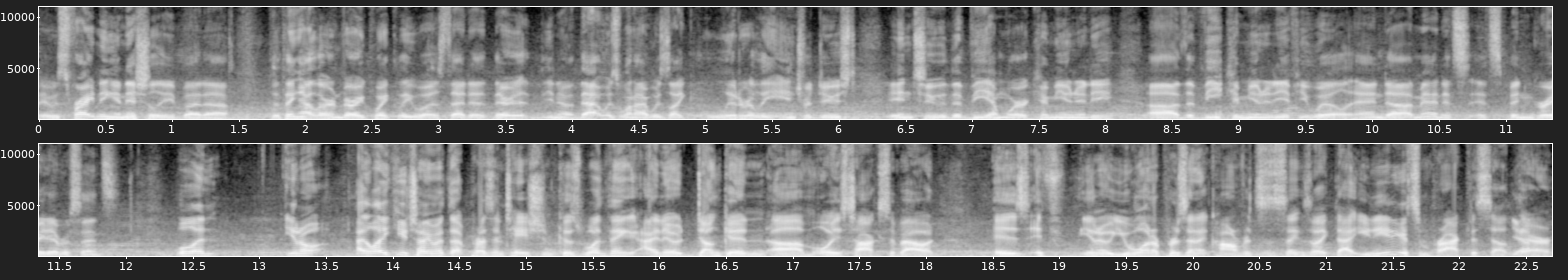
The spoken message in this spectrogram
it was frightening initially, but uh, the thing I learned very quickly was that uh, there, you know, that was when I was like literally introduced into the VMware community, uh, the V community, if you will, and uh, man, it's it's been great ever since. Well, and you know, I like you talking about that presentation because one thing I know Duncan um, always talks about is if you know you want to present at conferences things like that, you need to get some practice out Yeah. there.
